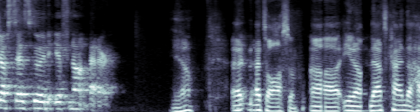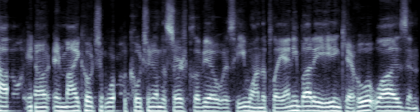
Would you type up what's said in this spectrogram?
just as good, if not better. Yeah, that's awesome. Uh, you know, that's kind of how you know in my coaching world, coaching on the Serge Clivio was he wanted to play anybody. He didn't care who it was, and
